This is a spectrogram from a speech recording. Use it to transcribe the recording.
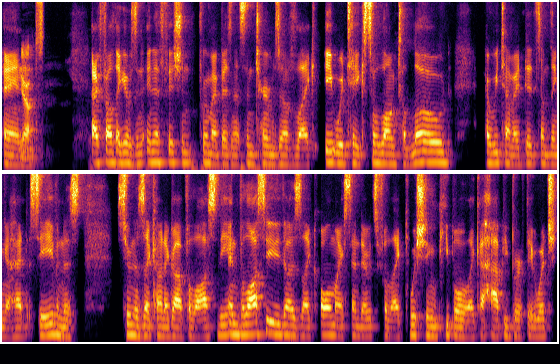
and yeah. I felt like it was an inefficient for my business in terms of like it would take so long to load. Every time I did something, I had to save. And as soon as I kind of got velocity and velocity does like all my send outs for like wishing people like a happy birthday, which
